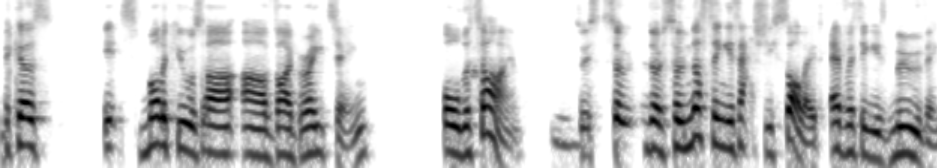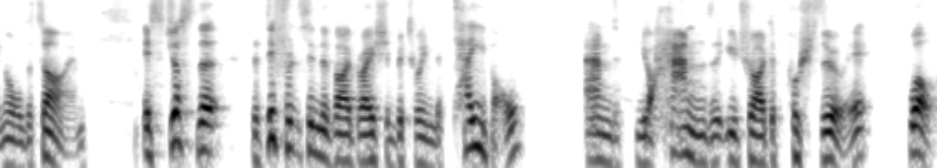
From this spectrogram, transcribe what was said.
because its molecules are are vibrating all the time. Mm. So, it's, so, no, so nothing is actually solid. Everything is moving all the time. It's just that the difference in the vibration between the table and your hand that you try to push through it, well,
